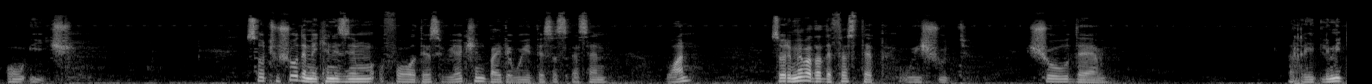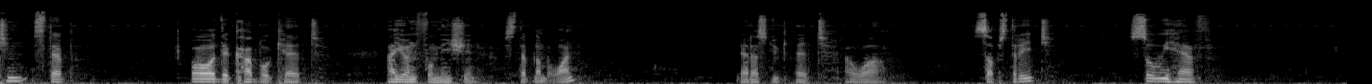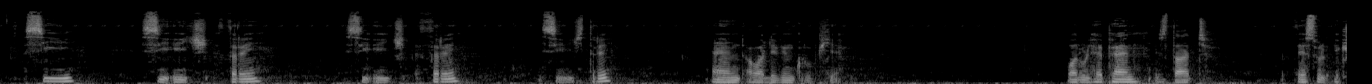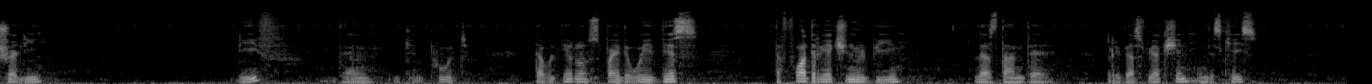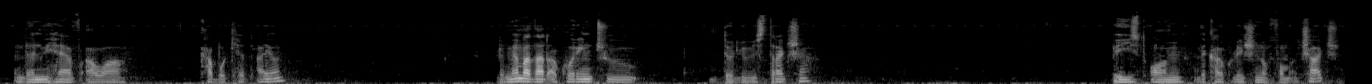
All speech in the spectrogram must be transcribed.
OH so to show the mechanism for this reaction by the way this is SN1 so remember that the first step we should show the rate limiting step or the carbocation ion formation. Step number one let us look at our substrate. So we have C CH3 CH3 CH3 and our leaving group here what will happen is that this will actually leave. Then you can put double arrows. By the way this the forward reaction will be less than the reverse reaction in this case. And then we have our carbocation remember that according to the Lewis structure based on the calculation of formal charge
